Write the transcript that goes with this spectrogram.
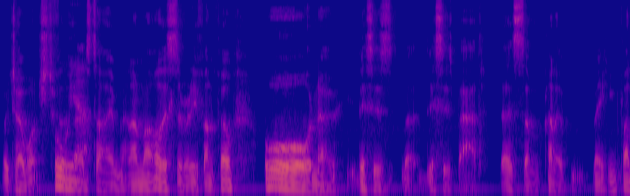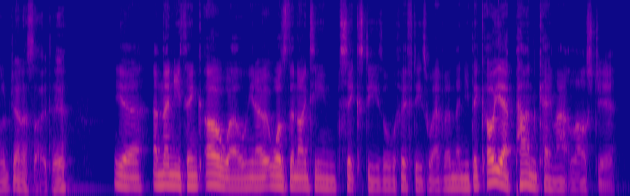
which I watched for Oh, the yeah. first time, and I'm like, oh, this is a really fun film. Oh no, this is this is bad. There's some kind of making fun of genocide here. Yeah, and then you think, oh well, you know, it was the 1960s or the 50s, whatever, and then you think, oh yeah, Pan came out last year.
